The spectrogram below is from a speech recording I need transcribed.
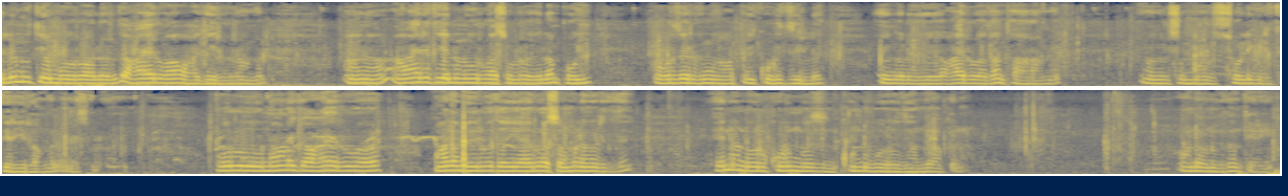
எழுநூற்றி ஐம்பது ரூபாவிலேருந்து ஆயிரம் ரூபா ஆகியிருக்கிறாங்க ஆனால் ஆயிரத்தி எழுநூறுவா சொல்கிறதெல்லாம் போய் ஒருத்தருக்கும் அப்படி கொடுத்து இல்லை. எங்களுக்கு ஆயிரம் ரூபா தான் தராங்க. இவங்க சும்மா சொல்லிக்கிட்டு அப்படின்னு சொல்கிறாங்க ஒரு நாளைக்கு ஆயிரம் ரூபா மாதம் இருபத்தையாயிரம் ரூபா சம்பளம் எடுத்து என்னென்ன ஒரு குடும்பம் கொண்டு போகிறது அந்த ஆக்கள் ஆண்டவனுக்கு தான் தெரியும்.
